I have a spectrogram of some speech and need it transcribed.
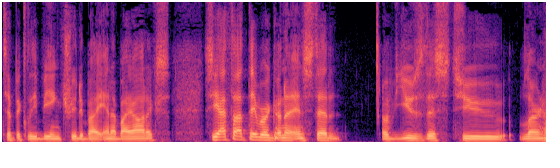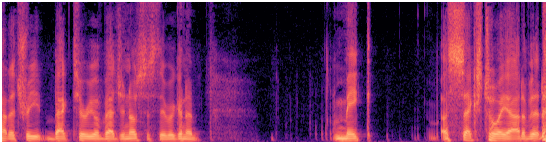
typically being treated by antibiotics. See, I thought they were going to, instead of use this to learn how to treat bacterial vaginosis, they were going to make a sex toy out of it.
